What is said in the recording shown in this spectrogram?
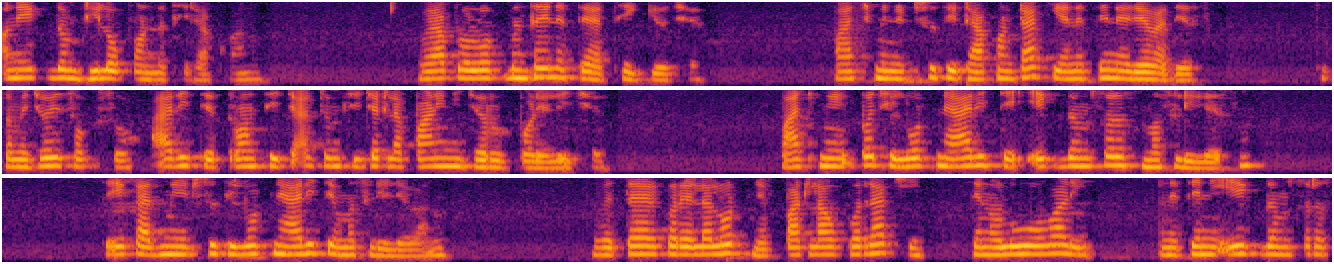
અને એકદમ ઢીલો પણ નથી રાખવાનો. હવે આપણો લોટ બંધાઈને તૈયાર થઈ ગયો છે. પાંચ મિનિટ સુધી ઢાંકણ ઢાંકી અને તેને રહેવા દેશું. તો તમે જોઈ શકશો, આ રીતે ત્રણથી ચાર ચમચી જેટલા પાણીની જરૂર પડેલી છે. પાંચ મિનિટ પછી લોટને આ રીતે એકદમ સરસ મસળી લેશું. તો એકાદ મિનિટ સુધી લોટને આ રીતે મસળી લેવાનું. હવે તૈયાર કરેલા લોટને પાટલા ઉપર રાખી, તેનો લુઓ વાળી અને તેની એકદમ સરસ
